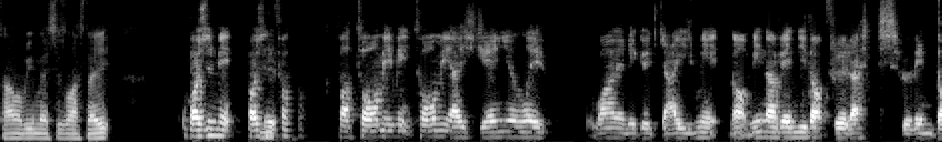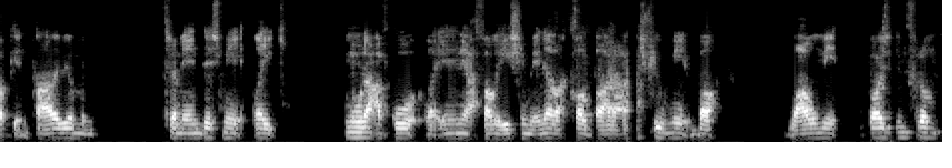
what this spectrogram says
Tam a wee message last night. buzzing, mate. Buzzing Yeah. for, for Tommy, mate. Tommy is genuinely one of the good guys, mate. Not mean I've ended up through this. We've ended up getting pally with him and tremendous, mate. Like, you know that I've got like any affiliation with any other club bar Ashfield, mate. But wow, mate. Buzzing from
